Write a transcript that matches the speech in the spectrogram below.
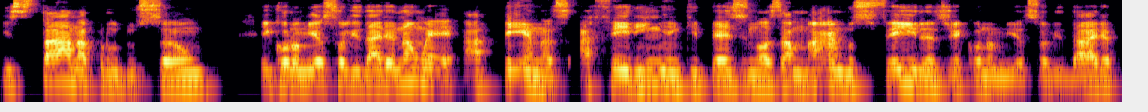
está na produção. Economia solidária não é apenas a feirinha em que pese nós amarmos feiras de economia solidária,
